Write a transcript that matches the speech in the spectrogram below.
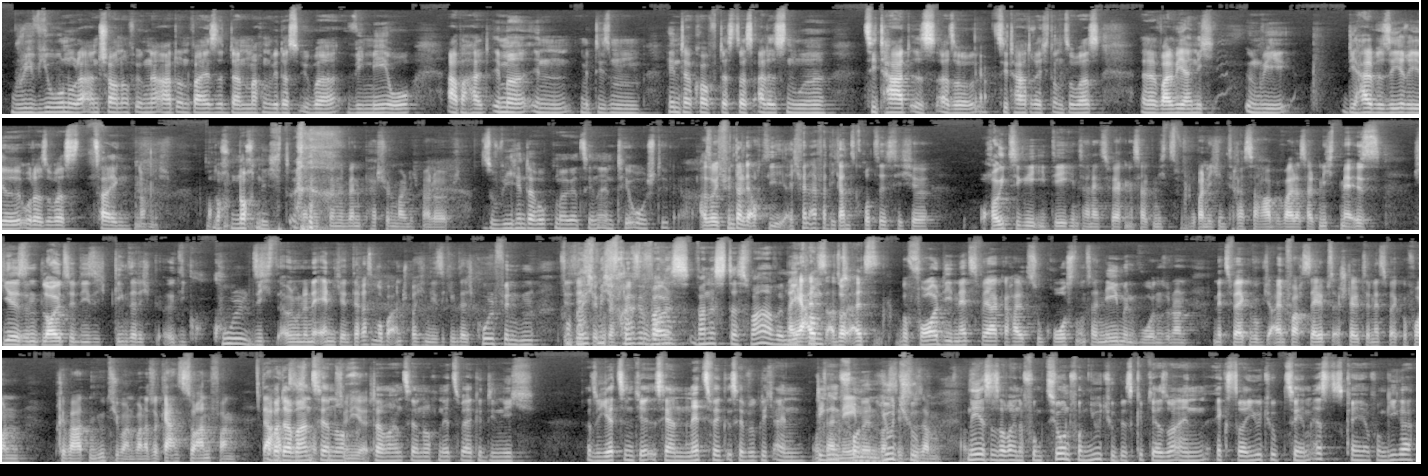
reviewen oder anschauen auf irgendeine Art und Weise, dann machen wir das über Vimeo, aber halt immer in, mit diesem Hinterkopf, dass das alles nur Zitat ist, also Zitatrecht und sowas, äh, weil wir ja nicht irgendwie die halbe Serie oder sowas zeigen. Noch nicht. Noch, noch nicht. Wenn, wenn, wenn Patreon mal nicht mehr läuft. So wie hinter Hooked Magazin ein TO steht. Ja. Also ich finde halt auch die, ich finde einfach die ganz grundsätzliche heutige Idee hinter Netzwerken ist halt nichts, woran ich Interesse habe, weil das halt nicht mehr ist, hier sind Leute, die sich gegenseitig, äh, die cool, sich eine ähnliche Interessengruppe ansprechen, die sich gegenseitig cool finden, Wobei ich mich frage, wann es, wann es das war. Weil Naja, als, also als bevor die Netzwerke halt zu großen Unternehmen wurden, sondern Netzwerke wirklich einfach selbst erstellte Netzwerke von privaten YouTubern waren, also ganz zu Anfang. aber hat da waren es ja noch, da waren es ja noch Netzwerke, die nicht. Also jetzt sind ja, ist ja ein Netzwerk ist ja wirklich ein Ding von YouTube. Nee, es ist auch eine Funktion von YouTube. Es gibt ja so ein extra YouTube CMS, das kenne ich ja von Giga,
